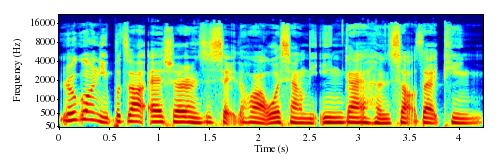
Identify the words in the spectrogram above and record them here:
如果你不知道 Ed Sheeran 是谁的话，我想你应该很少在听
